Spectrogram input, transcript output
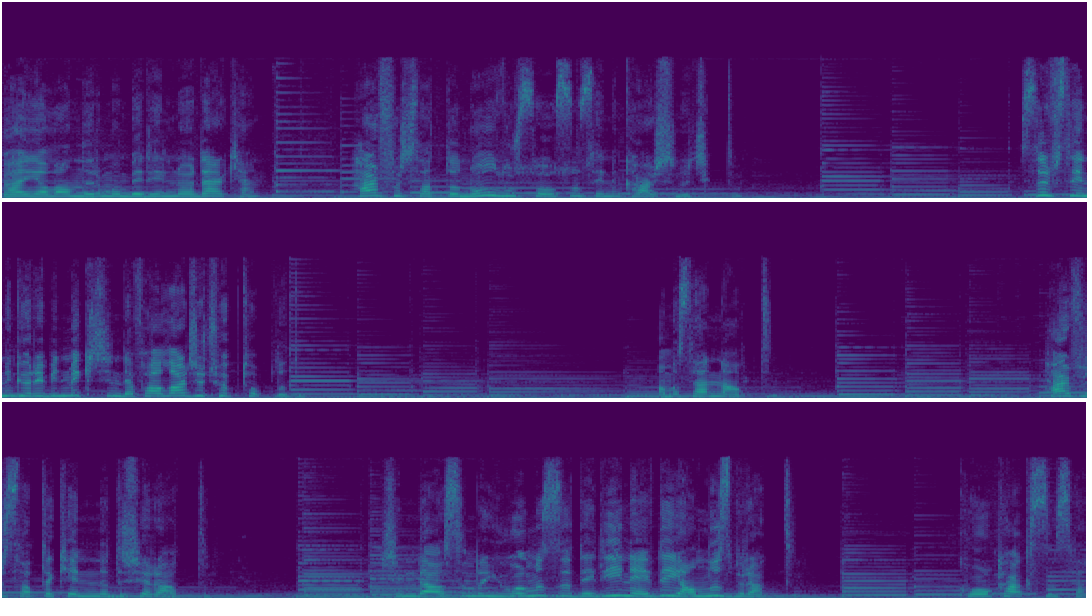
Ben yalanlarımın bedelini öderken her fırsatta ne olursa olsun senin karşına çıktım. Sırf seni görebilmek için defalarca çöp topladım. Ama sen ne yaptın? Her fırsatta kendini dışarı attın. Şimdi aslında yuvamızdı dediğin evde yalnız bıraktın. Korkaksın sen.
